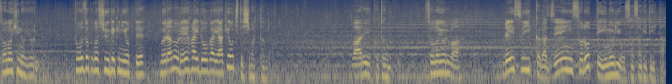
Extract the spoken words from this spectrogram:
その日の夜盗賊の襲撃によって村の礼拝堂が焼け落ちてしまったんだ。悪いことにその夜はレイス一家が全員揃って祈りを捧げていた。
